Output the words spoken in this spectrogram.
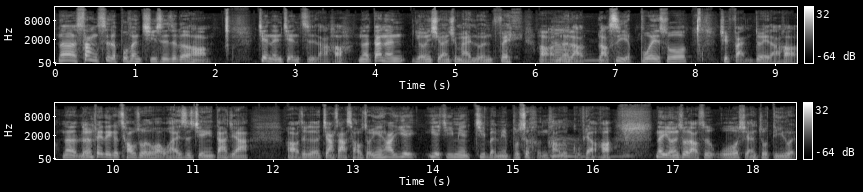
那上市的部分其实这个哈见仁见智啦哈，那当然有人喜欢去买轮飞，哈，那老老师也不会说去反对了哈，那轮飞的一个操作的话，我还是建议大家。啊，这个价差操作，因为它业业绩面、基本面不是很好的股票哈。那有人说，老师，我喜欢做低论，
